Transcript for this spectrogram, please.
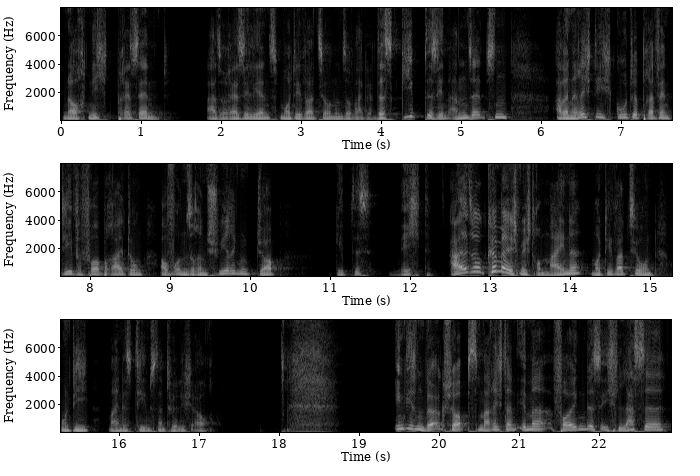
noch nicht präsent. Also Resilienz, Motivation und so weiter. Das gibt es in Ansätzen, aber eine richtig gute präventive Vorbereitung auf unseren schwierigen Job gibt es nicht. Also kümmere ich mich drum, meine Motivation und die meines Teams natürlich auch. In diesen Workshops mache ich dann immer Folgendes. Ich lasse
